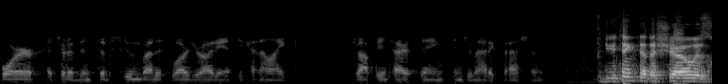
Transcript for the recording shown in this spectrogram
for had sort of been subsumed by this larger audience, he kind of like dropped the entire thing in dramatic fashion. Do you think that a show as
